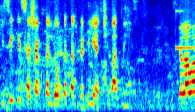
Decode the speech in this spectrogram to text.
किसी की सशक्त लोकतंत्र के लिए अच्छी बात नहीं है। इसके अलावा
